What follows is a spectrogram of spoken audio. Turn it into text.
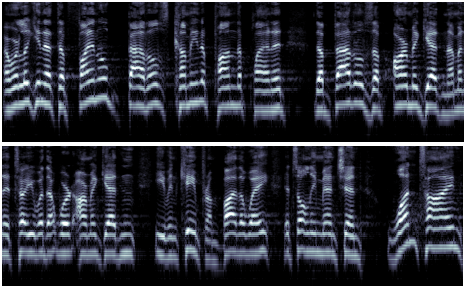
And we're looking at the final battles coming upon the planet, the battles of Armageddon. I'm going to tell you where that word Armageddon even came from. By the way, it's only mentioned one time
